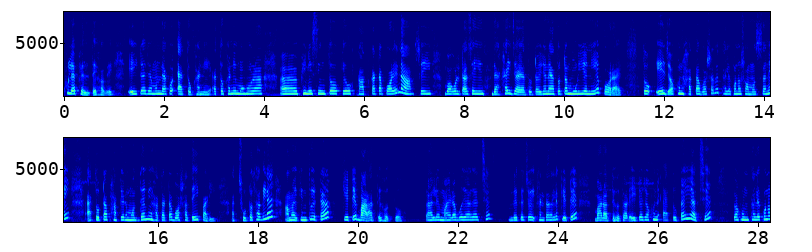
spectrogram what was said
খুলে ফেলতে হবে। এইটা যেমন দেখো এতখানি এতখানি মোহরা ফিনিশিং তো কেউ কাঁত কাটা পরে না, সেই বগলটা সেই দেখাই যায় এতটা, ওই জন্য এতটা মুড়িয়ে নিয়ে পরায়। তো এ যখন হাতা বসাবে তাহলে কোনো সমস্যা নেই, এতটা ফাঁকের মধ্যে আমি হাতাটা বসাতেই পারি। আর ছোট থাকলে আমায় কিন্তু এটা কেটে বাড়াতে হতো। তাহলে মায়েরা বোঝা গেছে? দেখেছ? এখানটা তাহলে কেটে বাড়াতে হতো। আর এইটা যখন এতটাই আছে, তখন তাহলে কোনো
